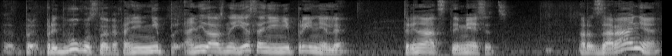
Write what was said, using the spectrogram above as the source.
э, при, двух условиях, они, не, они должны, если они не приняли 13 месяц заранее,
